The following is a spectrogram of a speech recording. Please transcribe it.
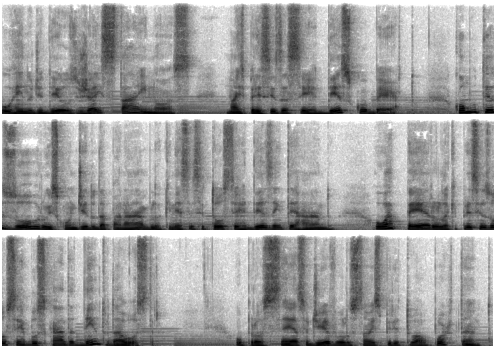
O reino de Deus já está em nós, mas precisa ser descoberto, como o tesouro escondido da parábola que necessitou ser desenterrado, ou a pérola que precisou ser buscada dentro da ostra. O processo de evolução espiritual, portanto,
